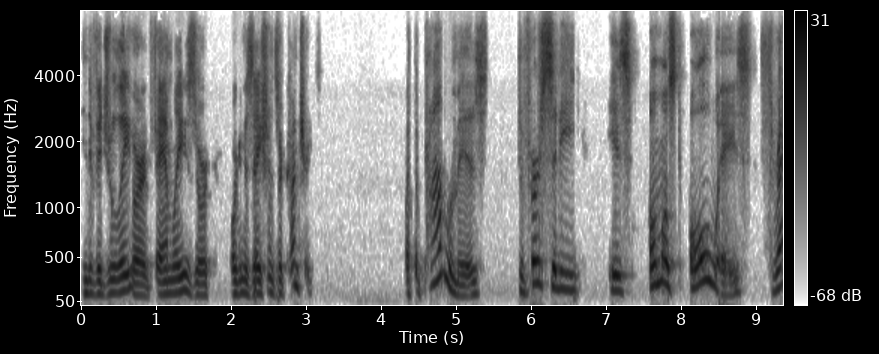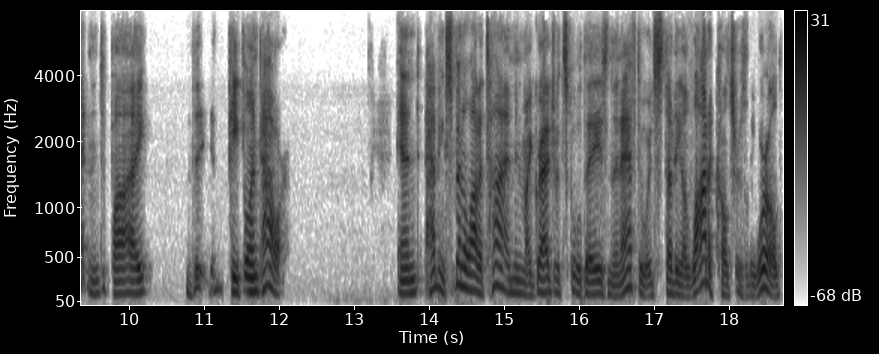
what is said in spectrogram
individually or in families or organizations or countries. But the problem is diversity is almost always threatened by the people in power. And having spent a lot of time in my graduate school days and then afterwards studying a lot of cultures of the world,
